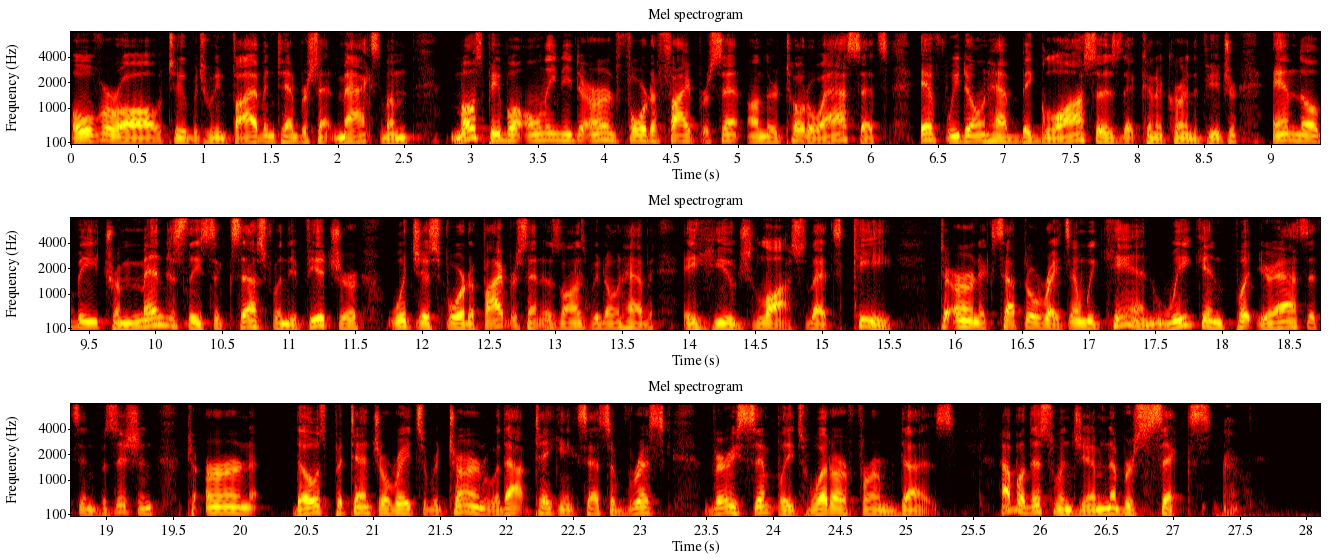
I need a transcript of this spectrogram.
overall to between 5 and 10% maximum. Most people only need to earn 4 to 5% on their total assets if we don't have big losses that can occur in the future. And they'll be tremendously successful in the future, which is 4 to 5% as long as we don't have a huge loss. So that's key to earn acceptable rates. And we can. We can put your assets in position to earn those potential rates of return without taking excessive risk. Very simply, it's what our firm does. How about this one, Jim? Number six,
